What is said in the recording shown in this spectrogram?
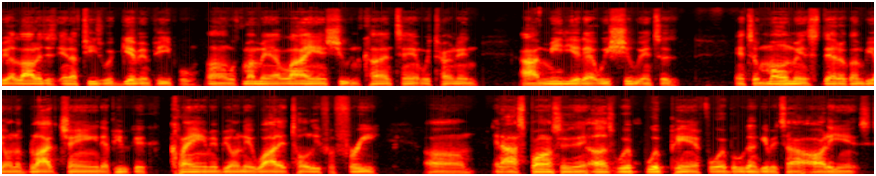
to be a lot of just NFTs we're giving people. Um, with my man Lion shooting content, we're turning our media that we shoot into into moments that are to be on the blockchain that people could claim and be on their wallet totally for free. Um, and our sponsors and us, we're we're paying for it, but we're gonna give it to our audience.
